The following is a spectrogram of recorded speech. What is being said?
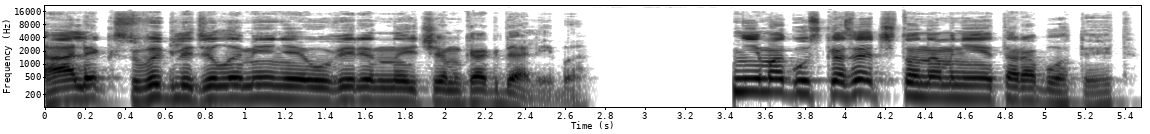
Алекс выглядела менее уверенной, чем когда-либо. «Не могу сказать, что на мне это работает.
